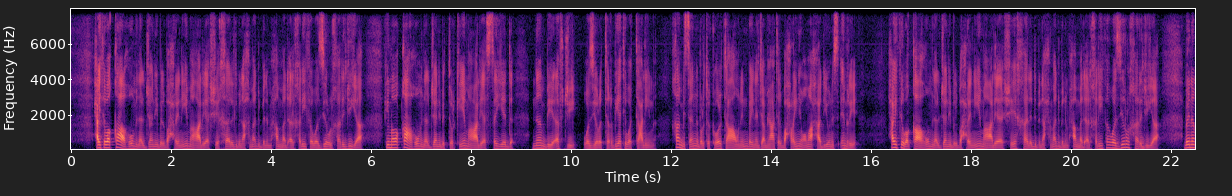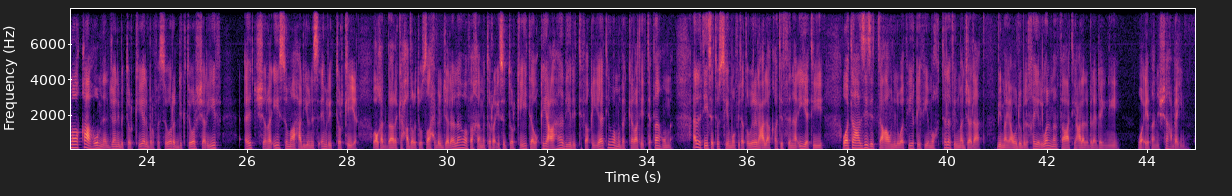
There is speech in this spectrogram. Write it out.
حيث وقعه من الجانب البحريني معالي الشيخ خالد بن أحمد بن محمد الخليفة وزير الخارجية فيما وقعه من الجانب التركي معالي السيد نامبي أفجي وزير التربية والتعليم. خامسا بروتوكول تعاون بين جامعة البحرين ومعهد يونس إمري حيث وقعه من الجانب البحريني معالي الشيخ خالد بن أحمد بن محمد الخليفة وزير الخارجية بينما وقعه من الجانب التركي البروفيسور الدكتور شريف إتش رئيس معهد يونس إمري التركي. وقد بارك حضرة صاحب الجلالة وفخامة الرئيس التركي توقيع هذه الاتفاقيات ومذكرات التفاهم التي ستسهم في تطوير العلاقات الثنائية وتعزيز التعاون الوثيق في مختلف المجالات. بما يعود بالخير والمنفعة على البلدين وأيضا الشعبين.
